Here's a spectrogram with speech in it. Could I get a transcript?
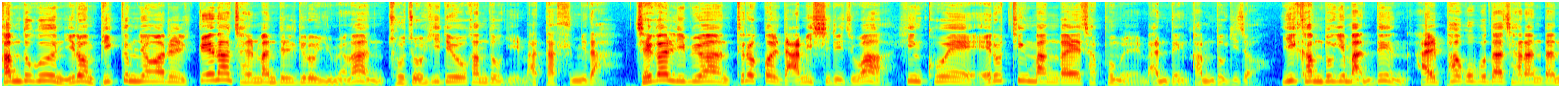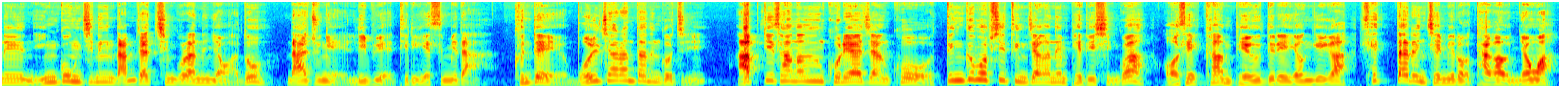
감독은 이런 B급 영화를 꽤나 잘 만들기로 유명한 조조 히데오 감독이 맡았습니다. 제가 리뷰한 트럭걸 나미 시리즈와 흰코의 에로틱 망가의 작품을 만든 감독이죠. 이 감독이 만든 알파고보다 잘한다는 인공지능 남자친구라는 영화도 나중에 리뷰해 드리겠습니다. 근데 뭘 잘한다는 거지? 앞뒤 상황은 고려하지 않고 뜬금없이 등장하는 배드신과 어색한 배우들의 연기가 색다른 재미로 다가온 영화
